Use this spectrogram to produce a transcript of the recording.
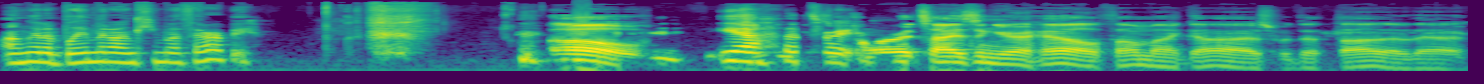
I'm going to blame it on chemotherapy. Oh, Yeah, that's right. prioritizing your health. Oh my gosh, with the thought of that.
